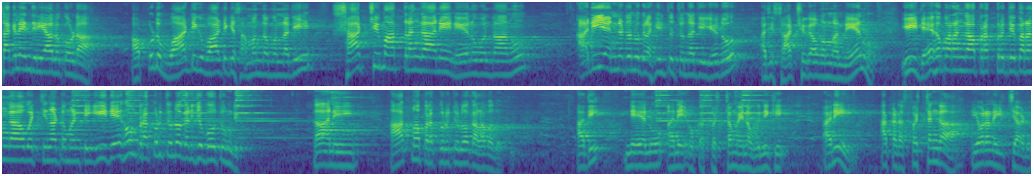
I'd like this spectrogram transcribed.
సకలేంద్రియాలు కూడా. అప్పుడు వాటికి వాటికి సంబంధం ఉన్నది సాక్షి మాత్రంగానే నేను ఉన్నాను. అది ఎన్నటను గ్రహించుచున్నది ఏదో అది సాక్షిగా ఉన్న నేను. ఈ దేహపరంగా ప్రకృతి పరంగా వచ్చినటువంటి ఈ దేహం ప్రకృతిలో గడిచిపోతుంది. కానీ ఆత్మ ప్రకృతిలో కలవదు. అది నేను అనే ఒక స్పష్టమైన ఉనికి అని అక్కడ స్పష్టంగా వివరణ ఇచ్చాడు.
